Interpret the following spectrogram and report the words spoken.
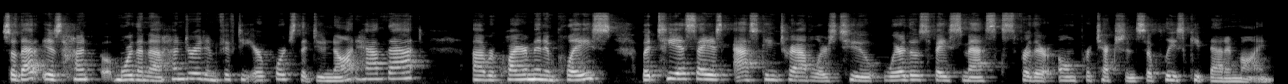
So that is more than 150 airports that do not have that uh, requirement in place. But TSA is asking travelers to wear those face masks for their own protection. So please keep that in mind.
